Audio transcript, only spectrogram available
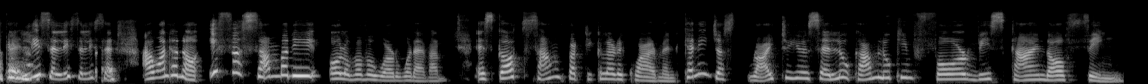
Okay listen listen listen. I want to know if somebody all over the world whatever has got some particular requirement. Can he just write to you and say look i'm looking for this kind of thing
